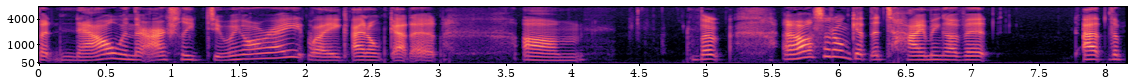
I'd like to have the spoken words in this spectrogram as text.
But now, when they're actually doing all right, like, I don't get it. Um, but I also don't get the timing of it at the,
